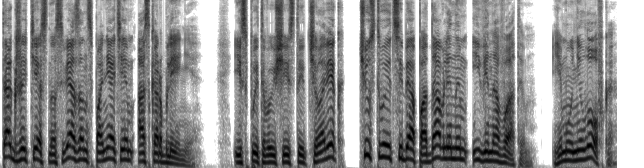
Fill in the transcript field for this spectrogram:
также тесно связан с понятием оскорбления. Испытывающий стыд человек чувствует себя подавленным и виноватым. Ему неловко,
